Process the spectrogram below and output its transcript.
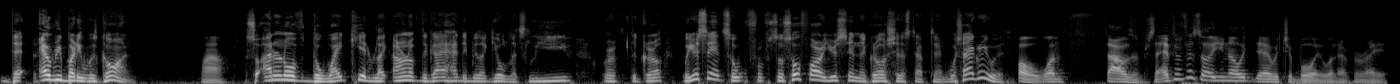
that everybody was gone. Wow. So I don't know if the white kid like I don't know if the guy had to be like yo let's leave or if the girl. But you're saying so for, so so far you're saying the girl should have stepped in, which I agree with. Oh, one thousand percent. If it's all you know there with your boy, whatever, right?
